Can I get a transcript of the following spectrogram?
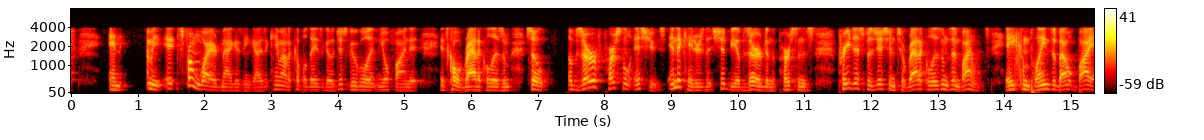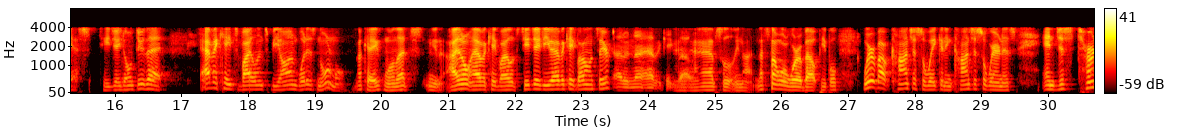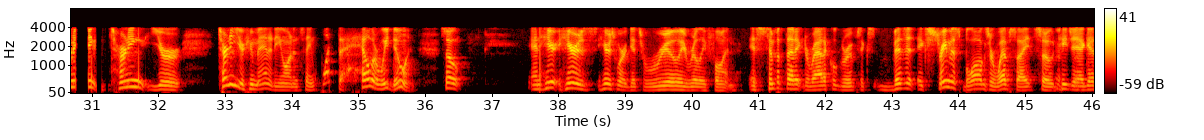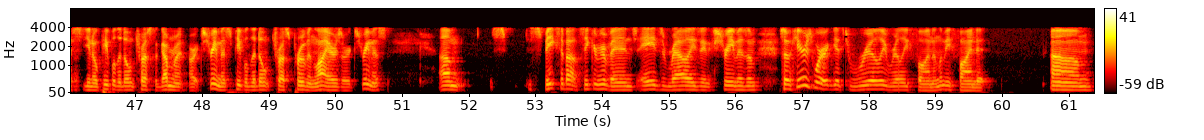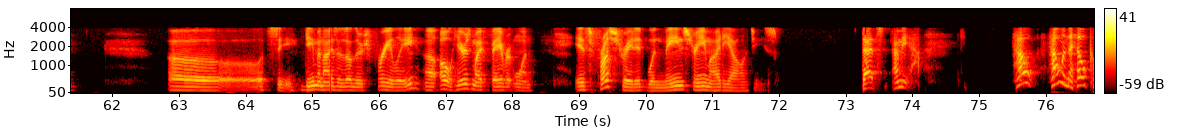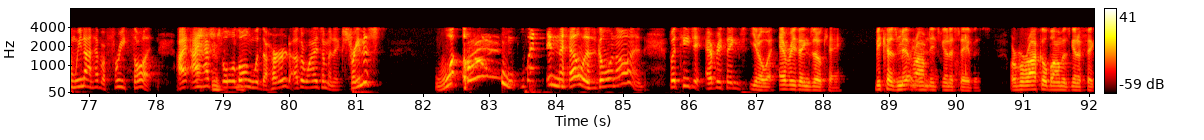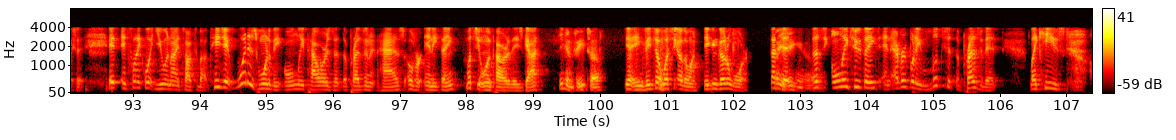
and I mean it's from Wired magazine, guys. It came out a couple days ago. Just Google it, and you'll find it. It's called Radicalism. So observe personal issues, indicators that should be observed in the person's predisposition to radicalisms and violence. A complains about bias. TJ, don't do that. Advocates violence beyond what is normal. Okay, well that's you know I don't advocate violence. TJ, do you advocate violence here? I do not advocate uh, violence. Absolutely not. That's not what we're about, people. We're about conscious awakening, conscious awareness, and just turning turning your turning your humanity on and saying, "What the hell are we doing?" So and here here's here's where it gets really really fun. Is sympathetic to radical groups. Ex- visit extremist blogs or websites. So TJ, I guess you know people that don't trust the government are extremists. People that don't trust proven liars are extremists. Um, sp- speaks about seeking revenge, aids and rallies and extremism. So here's where it gets really really fun. And let me find it. Um, uh, let's see. Demonizes others freely. Uh, oh, here's my favorite one. Is frustrated with mainstream ideologies. That's. I mean, how how in the hell can we not have a free thought? I, I have to go along with the herd, otherwise I'm an extremist. What? what in the hell is going on? But TJ, everything's you know what? Everything's okay because Mitt Romney's going to save us or Barack Obama is going to fix it. it. It's like what you and I talked about. TJ, what is one of the only powers that the president has over anything? What's the only power that he's got? He can veto. Yeah, he can veto. What's the other one? He can go to war. That's Oh, yeah, it. he can go. That's the only two things, and everybody looks at the president like he's,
